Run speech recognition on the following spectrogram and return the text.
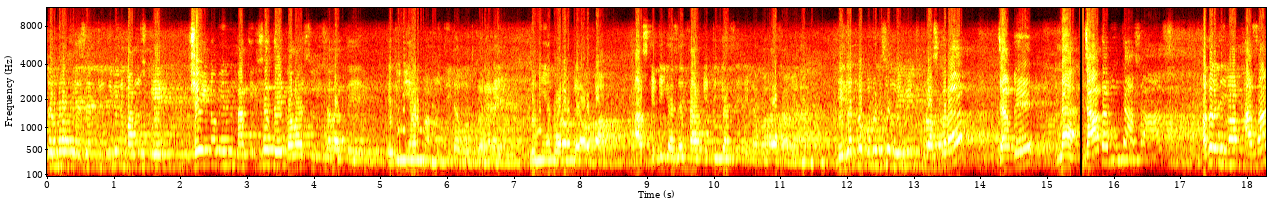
ধর্ম দিয়েছেন পৃথিবীর মানুষকে সেই নবীর নাতির সাথে গলায় ছুরি চালাতে এ দুনিয়ার মানুষ দ্বিধাবোধ করে নাই দুনিয়া বড় বেওয়া আজকে ঠিক আছে কালকে ঠিক আছে এটা বলা যাবে না এই জন্য কোনো কিছু লিমিট ক্রস করা যাবে না যা দাবিতে আসাস, হযরত ইমাম হাসান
